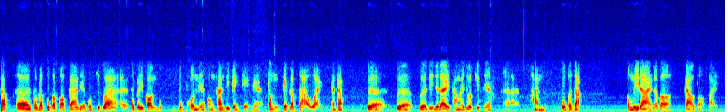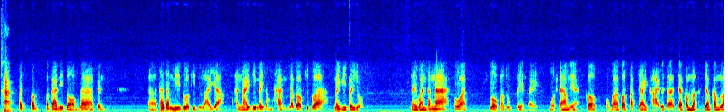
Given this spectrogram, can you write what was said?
ครับเอ่อสำหรับผู้ประกอบการเนี่ย ผมคิดว่าเอ่อทรัพยากรบุคบุคคลเนี่ยของท่านที่เก่งๆเนี่ยต้องเก็บรักษาเอาไว้นะครับ เพื่อเพื่อเพื่อที่จะได้ทำให้ธุรกิจเนี่ยเอ่อผ่านอุปสรรคตรงนี้ได้แล้วก็ก้าวต่อไปครับประประประการที่สองถ้าเป็นเอ่อถ้าท่านมีธุรกิจอยู่หลายอย่าง อันไหนที่ไม่สำคัญ แล้วก็คิดว่าไม่มีประโยชน์ในวันข้างหน้า เพราะว่า โลกเราถูกเปลี่ยนไปหมดแล้วเนี่ย ก็ผมว่าก็ตัดใจขายไปซะจะกำไรจะกำไร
